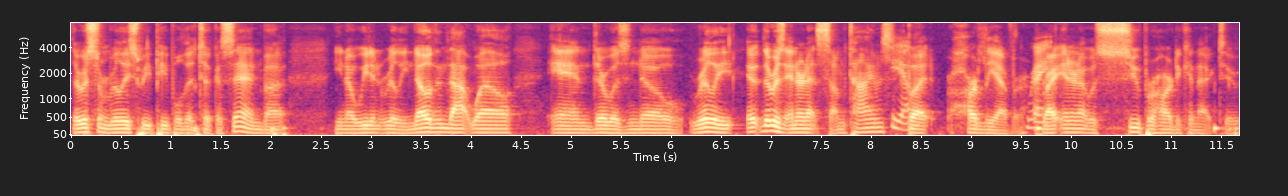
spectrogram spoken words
there was some really sweet people that took us in but you know we didn't really know them that well and there was no really it, there was internet sometimes Yeah. but hardly ever Right. right internet was super hard to connect to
